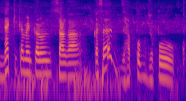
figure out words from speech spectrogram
नक्की कमेंट करून सांगा कसं झापूक झुपूक?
